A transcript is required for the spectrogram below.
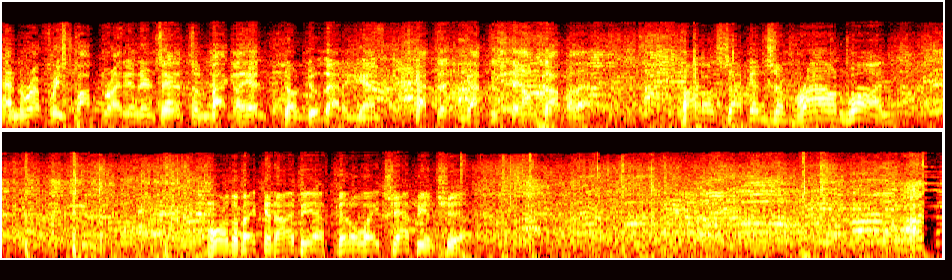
and the referee popped right in there and said, that's on the back of the head. Don't do that again. Got to, got to stay on top of that. Final seconds of round one for the vacant IBF middleweight championship. I bow,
